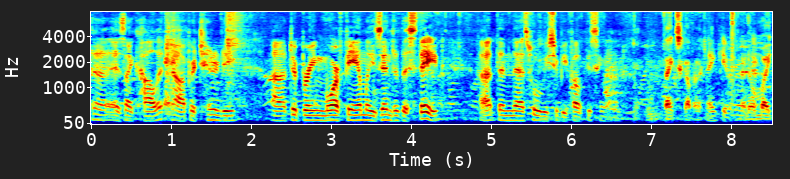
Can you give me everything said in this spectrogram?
uh, as I call it, opportunity uh, to bring more families into the state, uh, then that's what we should be focusing on. Thanks, Governor. Thank you. I know Mike.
